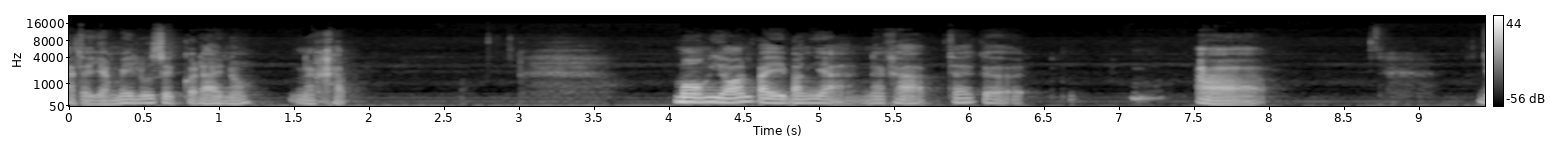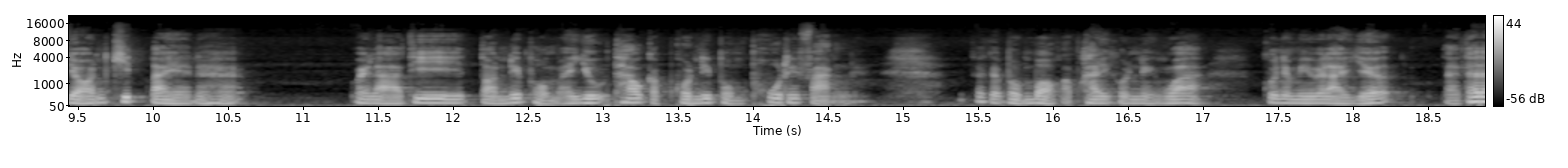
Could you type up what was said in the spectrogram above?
อาจจะยังไม่รู้สึกก็ได้เนาะนะครับ มองย้อนไปบางอย่างนะครับ ถ้าเกิดย้อนคิดไปนะฮะ เวลาที่ตอนที่ผมอายุเท่ากับคนที่ผมพูดให้ฟัง ถ้าเกิดผมบอกกับใครคนหนึ่งว่า คุณยังมีเวลาเยอะ แต่ถ้า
